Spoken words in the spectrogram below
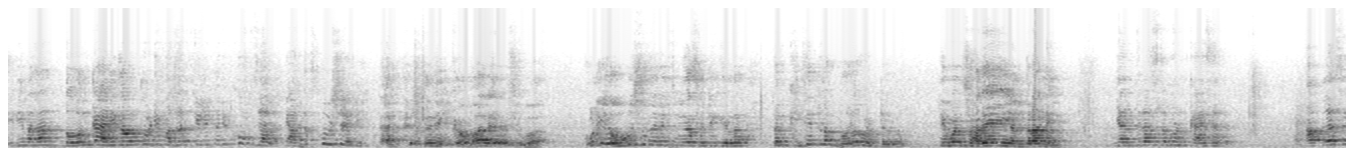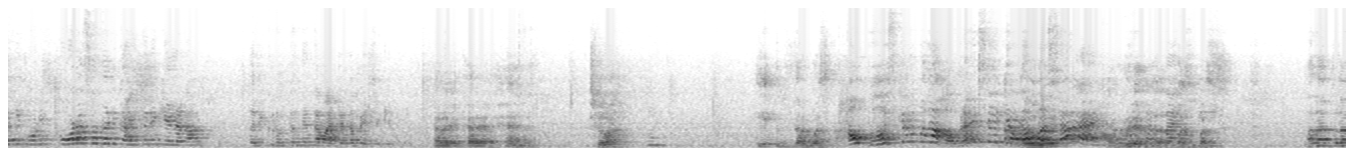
तिने मला दोन गाणी लावून थोडी मदत केली तरी खूप झालं. त्यातच खुश आहे मी. कमाल आहे शुभा. कोणी एवढंच जरी तुझ्यासाठी केलं? तर किती तुला बरं वाटतं ग? ते पण साध्या यंत्राने. यंत्र असलं म्हणून काय झालं? आपल्यासाठी कोणी थोडस जरी काहीतरी केलं ना तरी कृतज्ञता वाटायला पाहिजे की? खरंय खरंय. शिवा. जरा बस. ना अहो बस काय? मला केवढा आवरू दे. बसा. मला तुला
